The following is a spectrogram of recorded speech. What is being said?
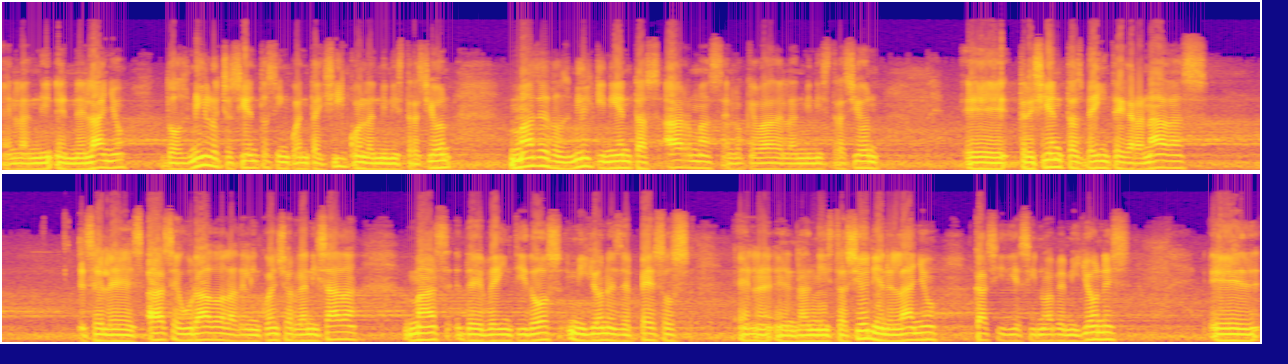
en, en el año, 2.855 en la administración, más de 2.500 armas en lo que va de la administración, 320 eh, granadas, se les ha asegurado a la delincuencia organizada más de 22 millones de pesos en, la administración y en el año casi 19 millones eh,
